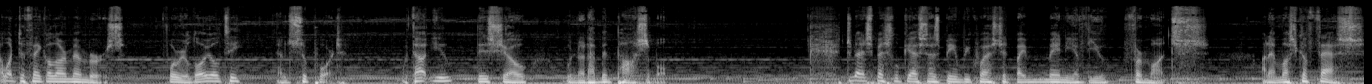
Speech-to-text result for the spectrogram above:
I want to thank all our members for your loyalty and support. Without you, this show would not have been possible. Tonight's special guest has been requested by many of you for months. And I must confess,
